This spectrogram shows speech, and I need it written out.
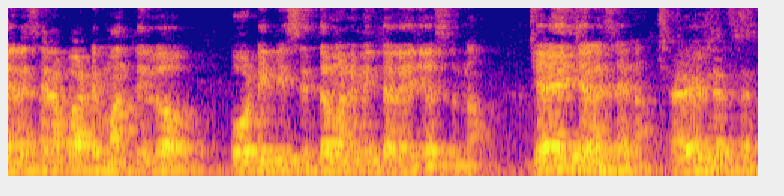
జనసేన పార్టీ మంత్రిలో పోటీకి సిద్ధమని మేము తెలియజేస్తున్నాం. జై జనసేన. జై జనసేన.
